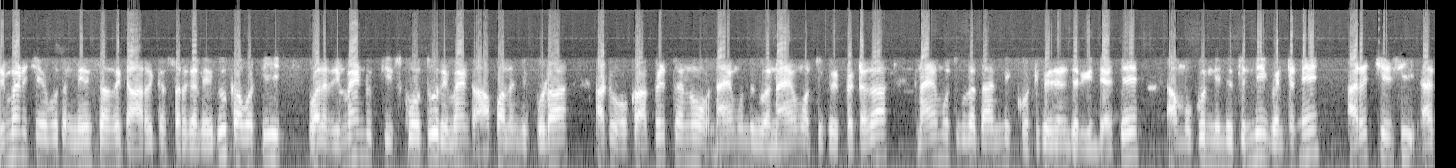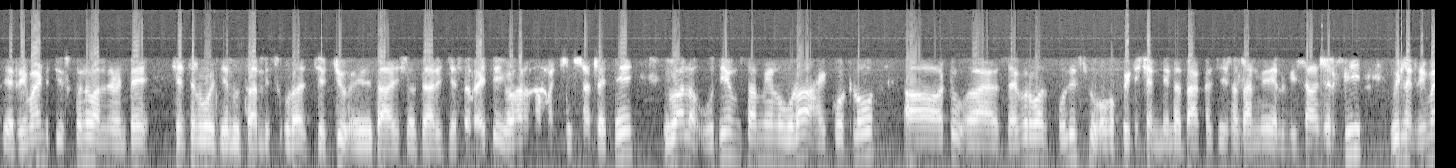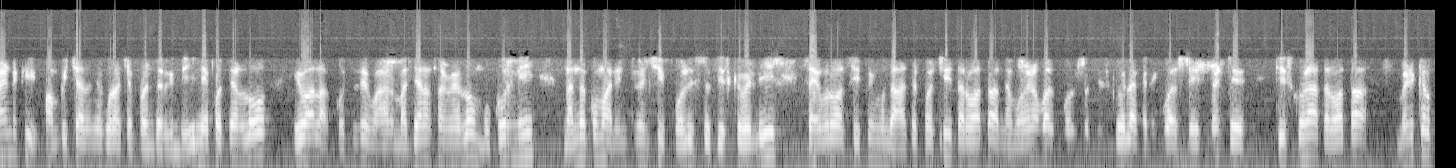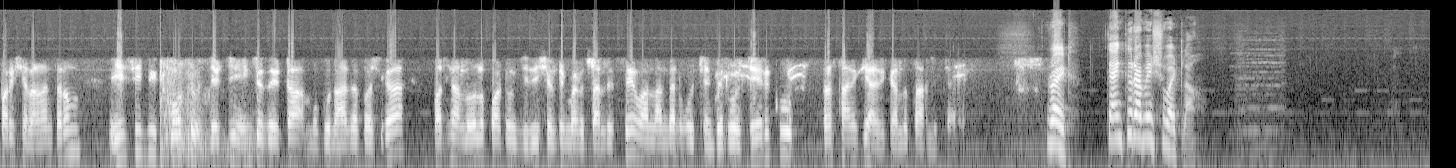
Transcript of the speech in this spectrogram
రిమాండ్ చేయబోతున్న నిందితులందరికీ ఆరోగ్యం సరిగా లేదు కాబట్టి వాళ్ళ రిమాండ్ తీసుకోవద్దు రిమాండ్ ఆపాలని చెప్పి కూడా అటు ఒక అభ్యర్థులను న్యాయముందు న్యాయమూర్తికి పెట్టగా న్యాయమూర్తి కూడా దాన్ని కొట్టివేయడం జరిగింది. అయితే ఆ ముగ్గురు నిందితుల్ని వెంటనే అరెస్ట్ చేసి అదే రిమాండ్ తీసుకుని వాళ్ళని వెంటనే చెంచలగూడ జైలు తరలిస్తూ కూడా జడ్జి ఏదైతే ఆదేశాలు జారీ చేశారు. అయితే వ్యవహారం సంబంధించి చూసినట్లయితే ఇవాళ ఉదయం సమయంలో కూడా హైకోర్టులో అటు సైబరాబాద్ పోలీసులు ఒక పిటిషన్ నిన్న దాఖలు చేసిన దాని మీద విచారణ జరిపి వీళ్ళని రిమాండ్కి పంపించాలని కూడా చెప్పడం జరిగింది. ఈ నేపథ్యంలో ఇవాళ కొద్దిసేపు మధ్యాహ్నం సమయంలో ముగ్గురిని నందకుమార్ ఇంటి నుంచి పోలీసులు తీసుకువెళ్ళి సైబరాబాద్ సిపి ముందు హాజరుపరిచి తర్వాత మొయినాబాద్ పోలీసులు తీసుకువెళ్ళి అక్కడ ఎక్కువ స్టేట్మెంట్ తీసుకుని ఆ తర్వాత మెడికల్ పరీక్షల అనంతరం ఏసీబీ కోర్టు జడ్జి ఇంటి దగ్గర ముగ్గురు హాజరుపరచగా పద్నాలుగు రోజుల పాటు జ్యుడిషియల్ రిమాండ్ తరలిస్తే వాళ్ళందరినీ కూడా చెంచరు ప్రస్తుతానికి అధికారులు తరలించారు right thank you Ramesh Vaitla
